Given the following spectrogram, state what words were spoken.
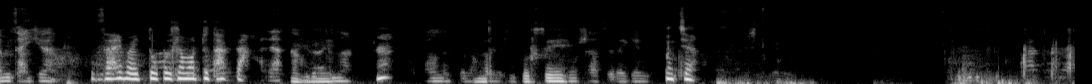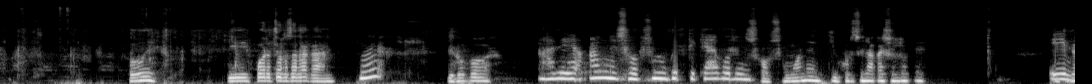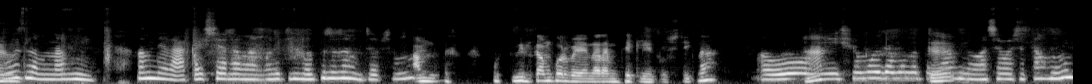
আমি যাই যাই ভাই তো কইলাম একটু থাকতা। কি করছে? সমস্যা আছে দেখি আমি। আচ্ছা। ওই কি পরে চলে চালা গান কি খবর? আরে আপনি সবসময় করতে কে বলেন সব সময় কি করছেন আকাশের লোকে? এই বুঝলাম না আমি। আপনি আর আকাশের আর আমার কি নজরে রাম সবসময় তুমি কাম করবে আর আমি দেখলে তো ঠিক না? ও হ্যাঁ? এই সময়টা মনে তো তে- আপনি আশেপাশে থাকুন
